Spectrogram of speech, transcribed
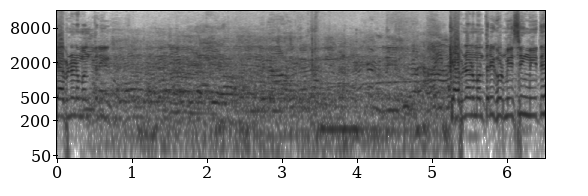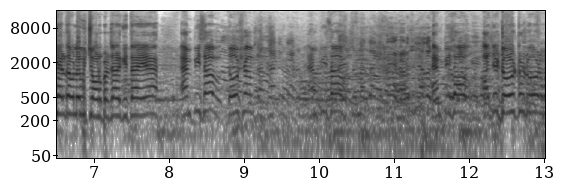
ਕੈਬਨਿਟ ਮੰਤਰੀ। ਕੈਬਨਿਟ ਮੰਤਰੀ ਗੁਰਮੀਤ ਸਿੰਘ ਮੀਤਹਿਰ ਦੇ ਵੱਲੋਂ ਵੀ ਚੋਣ ਪ੍ਰਚਾਰ ਕੀਤਾ ਹੈ ਐਮਪੀ ਸਾਹਿਬ ਦੋ ਸ਼ਬਦ। ਐਮਪੀ ਸਾਹਿਬ ਐਮਪੀ ਸਾਹਿਬ ਅੱਜ ਡੋਰ ਟੂ ਡੋਰ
